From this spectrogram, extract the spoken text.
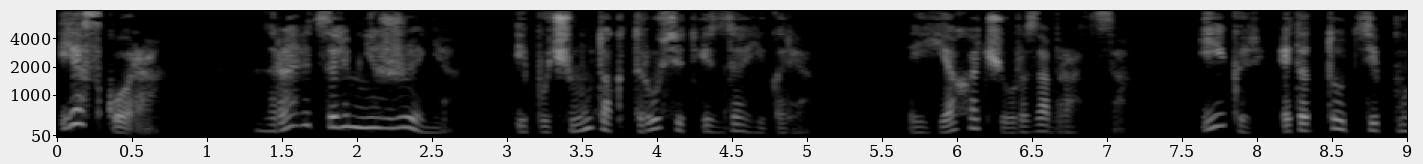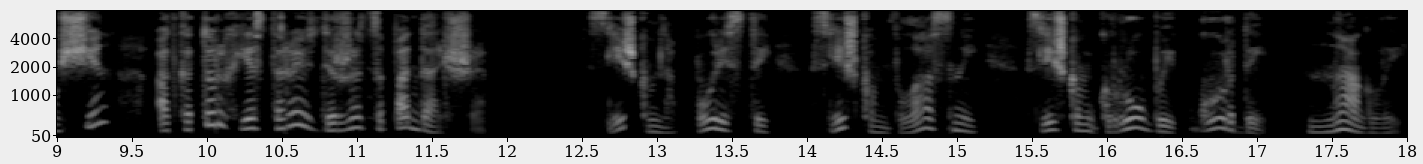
Я скоро. Нравится ли мне Женя? И почему так трусит из-за Игоря? Я хочу разобраться. Игорь — это тот тип мужчин, от которых я стараюсь держаться подальше. Слишком напористый, слишком властный, слишком грубый, гордый, наглый.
